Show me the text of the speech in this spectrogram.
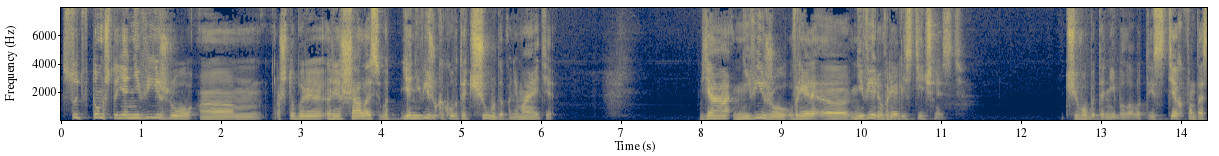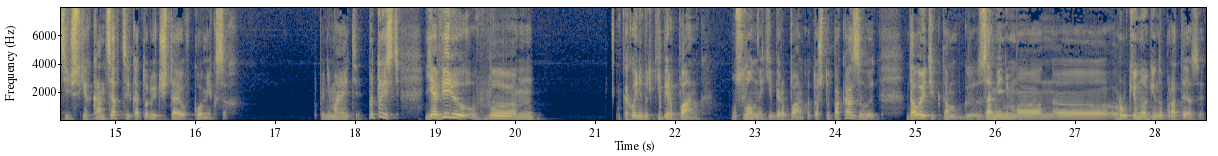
Суть в том, что я не вижу, эм, чтобы решалось... Вот я не вижу какого-то чуда, понимаете? Я не вижу, в ре, э, не верю в реалистичность чего бы то ни было. Вот из тех фантастических концепций, которые читаю в комиксах. Понимаете? Ну, то есть, я верю в какой-нибудь киберпанк, условный киберпанк. То, что показывают, давайте там заменим э, э, руки, ноги на протезы.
